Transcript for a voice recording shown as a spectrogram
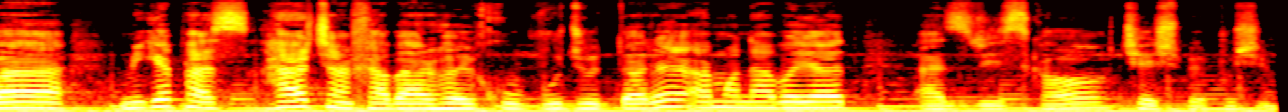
و میگه پس هرچند خبرهای خوب وجود داره اما نباید از ریسک ها چشم بپوشیم.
